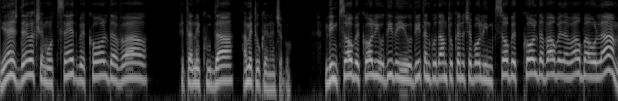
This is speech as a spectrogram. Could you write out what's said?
יש דרך שמוצאת בכל דבר את הנקודה המתוקנת שבו. למצוא בכל יהודי ויהודי את הנקודה המתוקנת שבו, למצוא בכל דבר ודבר בעולם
